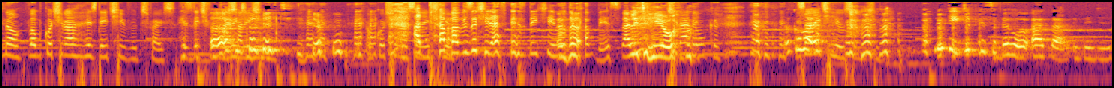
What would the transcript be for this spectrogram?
Não, vamos continuar Resident Evil, disfarce. Resident Evil Ah, não é Silent Hill. Vamos continuar Silent Até a Hill. Babs tirasse Resident Evil da cabeça. Silent Hill. Tirar nunca. Como é? Silent Hill, Silent Hill. Não entendi porque você berrou. Ah, tá, entendi.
